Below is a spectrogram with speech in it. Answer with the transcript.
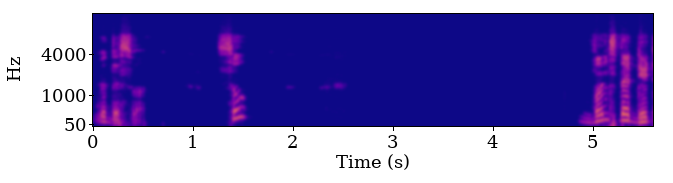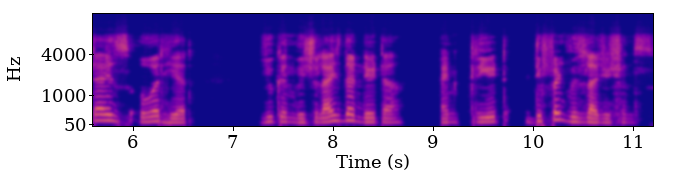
with this one. So once the data is over here you can visualize the data and create different visualizations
